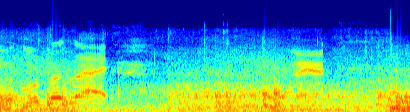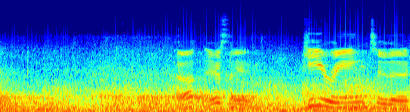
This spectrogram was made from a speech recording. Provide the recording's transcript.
Oh, more Bud Light. The key ring to the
